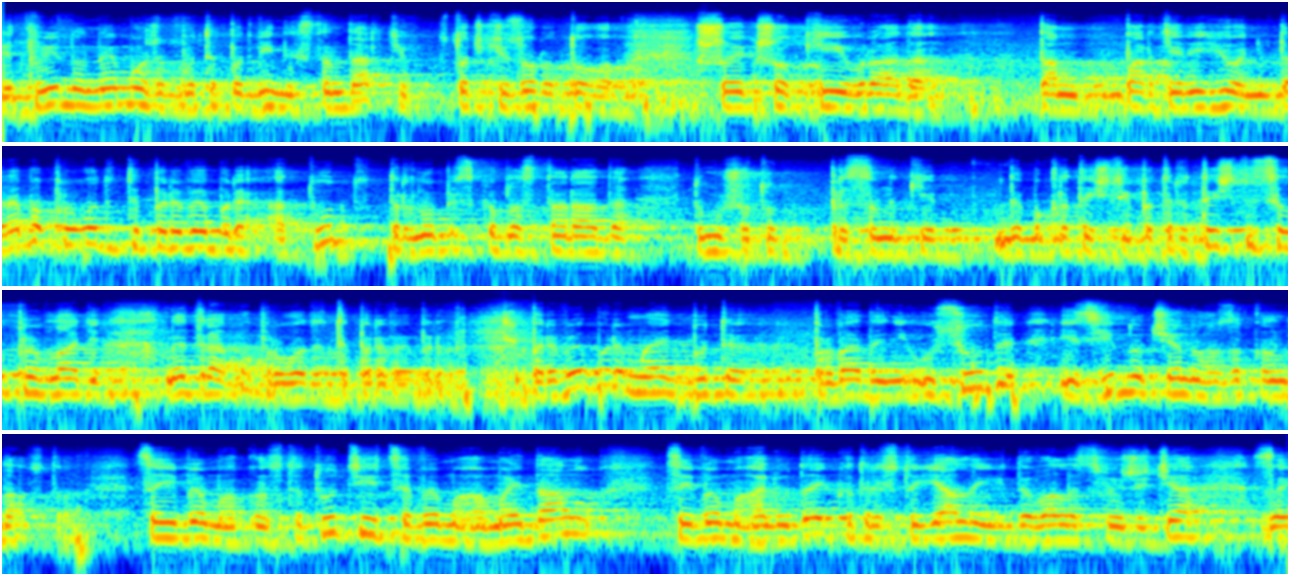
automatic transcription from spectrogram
Відповідно, не може бути подвійних стандартів з точки зору того, що якщо Київрада там партія регіонів треба проводити перевибори, а тут Тернопільська обласна рада, тому що тут представники демократичних патріотичних сил при владі, не треба проводити перевибори. Перевибори мають бути проведені усюди і згідно чинного законодавства. Це і вимога Конституції, це вимога Майдану, це і вимога людей, котрі стояли і віддавали своє життя за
